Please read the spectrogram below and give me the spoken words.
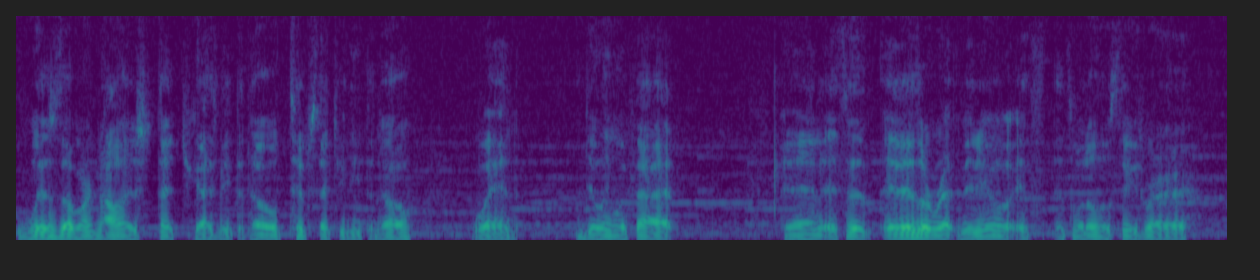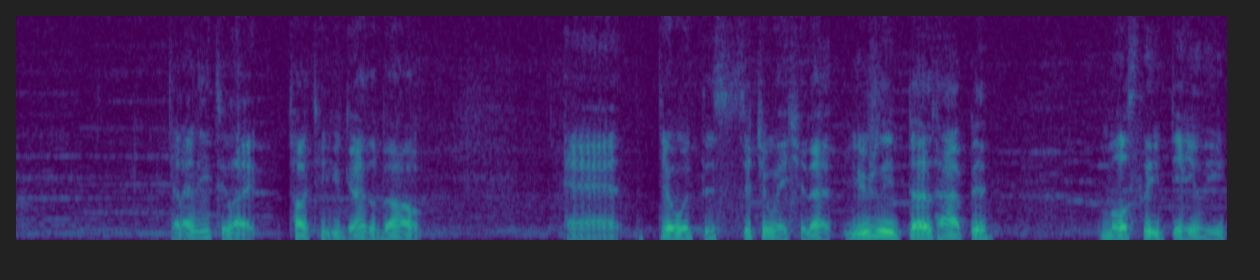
wisdom or knowledge that you guys need to know, tips that you need to know when dealing with that. And it's a, it is a rent video. It's it's one of those things where that I need to like talk to you guys about and deal with this situation that usually does happen mostly daily.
